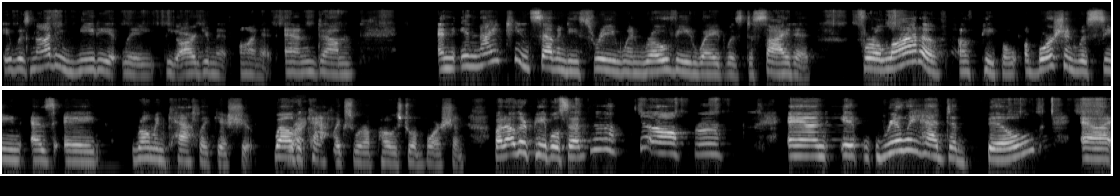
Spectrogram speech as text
it was not immediately the argument on it, and um, and in 1973, when Roe v. Wade was decided, for a lot of, of people, abortion was seen as a Roman Catholic issue. Well, right. the Catholics were opposed to abortion, but other people said, eh, you know, eh. and it really had to build uh,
